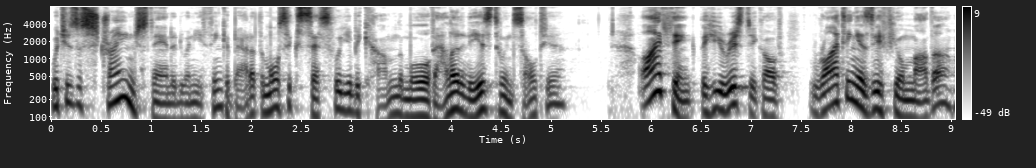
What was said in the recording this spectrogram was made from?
which is a strange standard when you think about it. The more successful you become, the more valid it is to insult you. I think the heuristic of writing as if your mother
